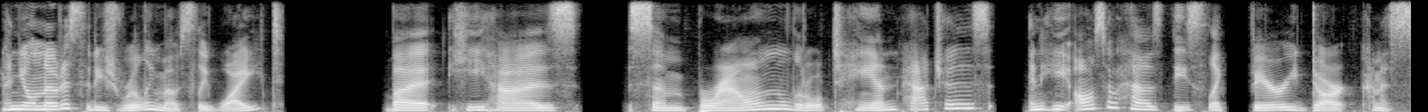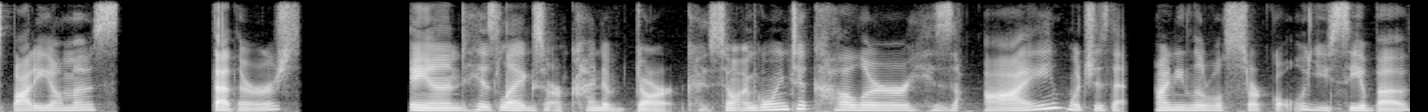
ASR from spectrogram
And you'll notice that he's really mostly white, but he has some brown little tan patches. And he also has these like very dark, kind of spotty almost feathers and his legs are kind of dark. So I'm going to color his eye, which is that tiny little circle you see above,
